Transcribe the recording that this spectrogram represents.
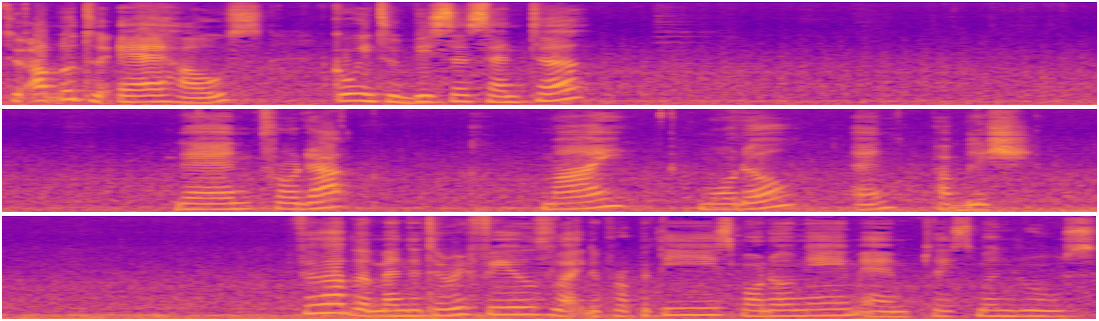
To upload to AiHouse, go into Business Center, then Product, My, Model, and Publish. Fill up the mandatory fields like the properties, model name, and placement rules.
